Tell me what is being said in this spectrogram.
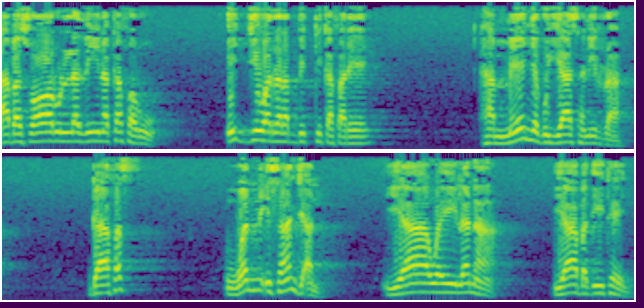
أبصار الذين كفروا ijji warra rabbitti kafaree hammeenya guyyaa sanirraa gaafas wanni isaan je'an yaa waylanaa yaa badii teenya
